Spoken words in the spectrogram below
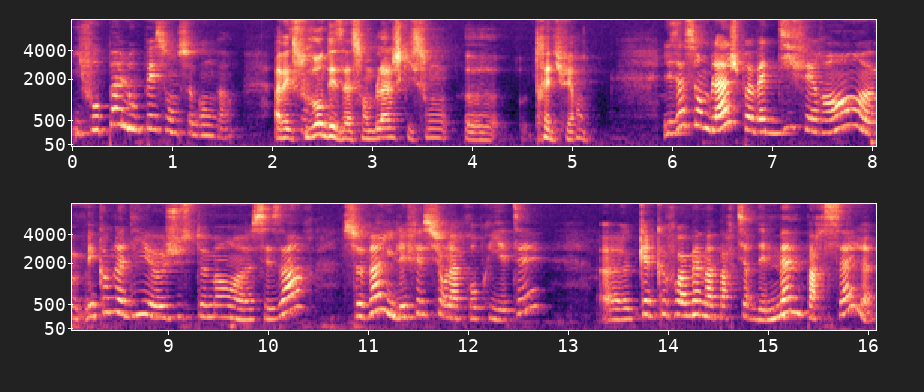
Il ne faut pas louper son second vin avec souvent des assemblages qui sont euh, très différents. Les assemblages peuvent être différents, euh, mais comme l'a dit euh, justement César, ce vin, il est fait sur la propriété, quelquefois même à partir des mêmes parcelles,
